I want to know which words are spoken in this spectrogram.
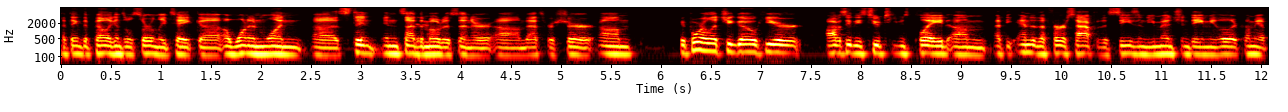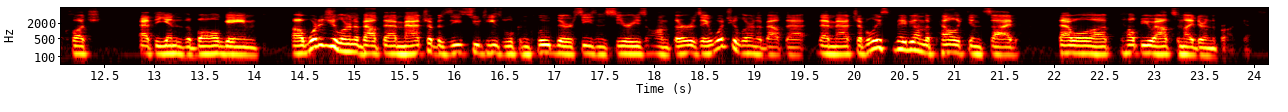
I think the Pelicans will certainly take uh, a one and one uh, stint inside the Moda Center. Um, that's for sure. Um, before I let you go here, obviously these two teams played um, at the end of the first half of the season. You mentioned Damian Lillard coming up clutch at the end of the ball game. Uh, what did you learn about that matchup as these two teams will conclude their season series on Thursday? What did you learn about that that matchup, at least maybe on the Pelican side, that will uh, help you out tonight during the broadcast?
